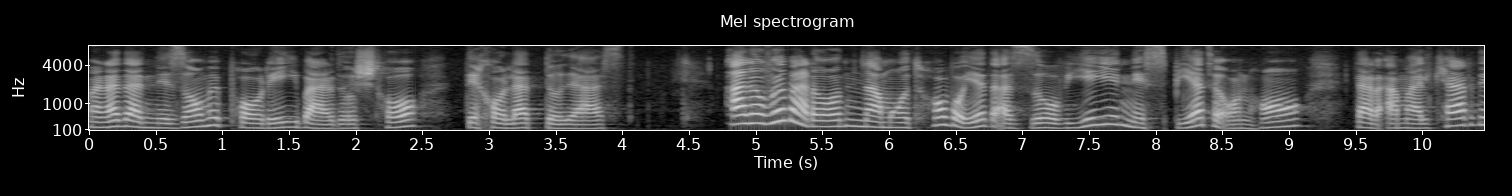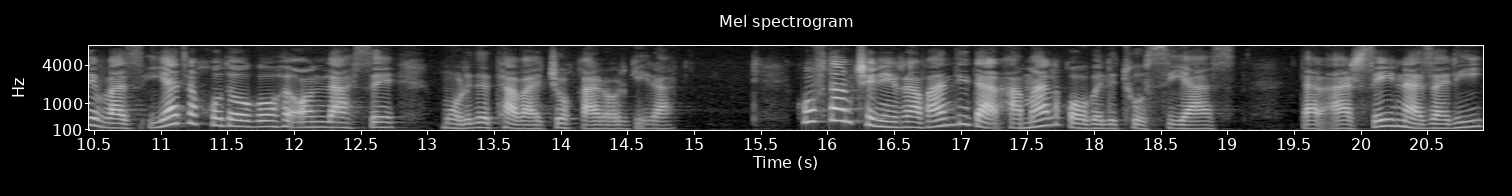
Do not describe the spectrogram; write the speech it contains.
و نه در نظام پارهی برداشت ها دخالت داده است. علاوه بر آن نمادها باید از زاویه نسبیت آنها در عملکرد وضعیت خداگاه آن لحظه مورد توجه قرار گیرد. گفتم چنین روندی در عمل قابل توصیه است. در عرصه نظری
